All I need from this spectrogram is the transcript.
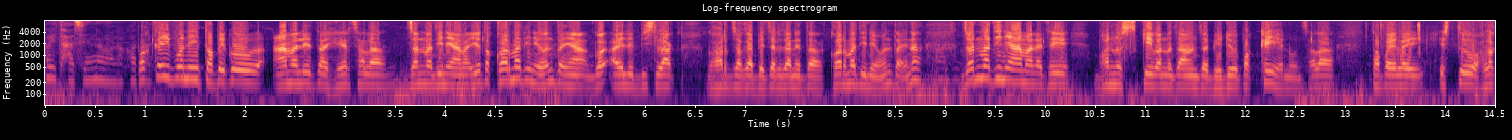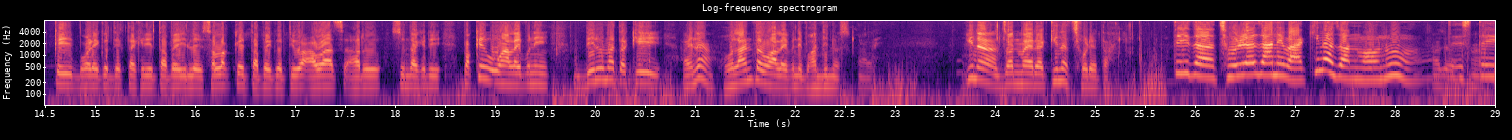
खोइ थाहा छैन मलाई पक्कै पनि तपाईँको आमाले त हेर्छ होला जन्म दिने आमा। यो त कर्म दिने हो नि त यहाँ। अहिले बिस लाख घर जग्गा बेचेर जाने त कर्म दिने हो नि त होइन? जन्म दिने आमालाई चाहिँ भन्नुहोस् के भन्न चाहनुहुन्छ? भिडियो पक्कै हेर्नुहुन्छ होला। तपाईँलाई यस्तो हलक्कै बढेको देख्दाखेरि तपाईँले सलक्कै तपाईँको त्यो आवाजहरू सुन्दाखेरि पक्कै उहाँलाई पनि दिलमा त केही होइन? होला नि त उहाँलाई पनि भनिदिनुहोस् उहाँलाई। किन जन्माएर किन छोड्यो त? त्यही त छोडेर जाने भए किन जन्माउनु? त्यस्तै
